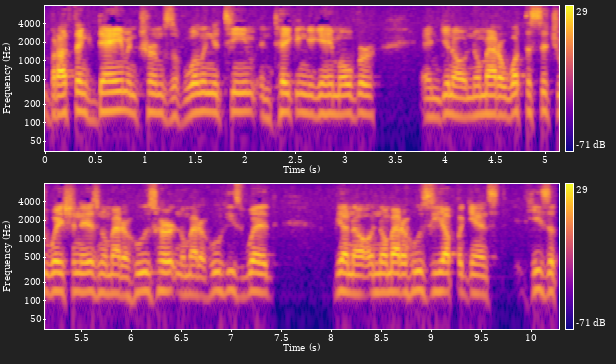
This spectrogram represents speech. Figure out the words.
but I think Dame, in terms of willing a team and taking a game over, and you know, no matter what the situation is, no matter who's hurt, no matter who he's with, you know, no matter who's he up against, he's a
